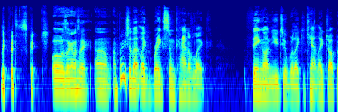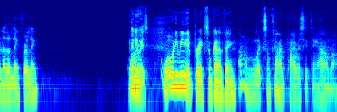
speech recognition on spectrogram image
leave a description. what was I gonna say? Um, I'm pretty sure that like breaks some kind of like thing on YouTube where like you can't like drop another link for a link. Anyways, What, what do you mean it breaks some kind of thing? I don't know, like some kind of privacy thing. I don't know.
